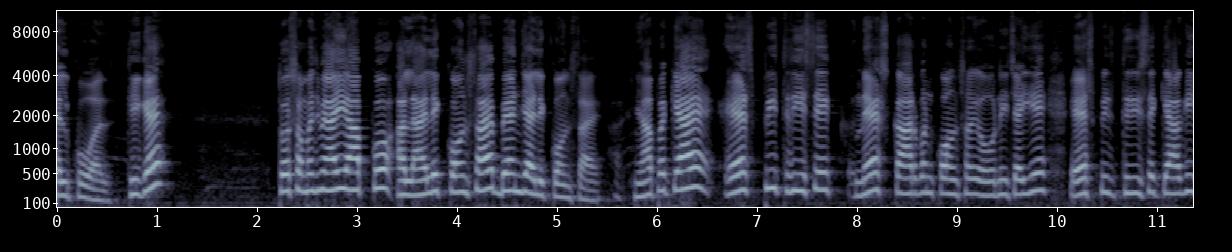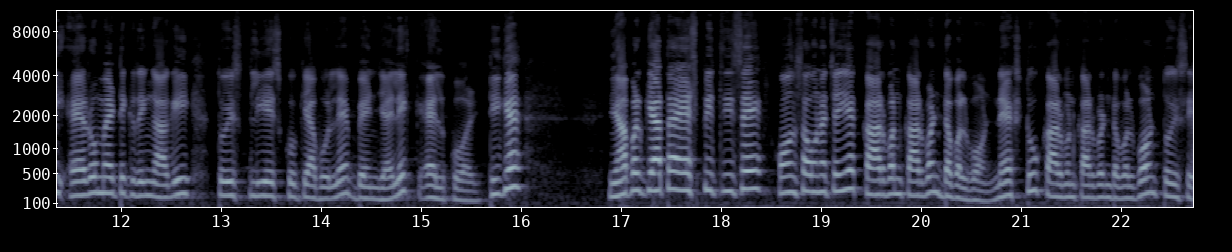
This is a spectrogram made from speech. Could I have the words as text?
एल्कोहल ठीक है तो समझ में आई आपको अलाइलिक कौन सा है बेंजाइलिक कौन सा है यहाँ पर क्या है sp3 से नेक्स्ट कार्बन कौन सा होनी चाहिए sp3 से क्या आ गई एरोमेटिक रिंग आ गई तो इसलिए इसको क्या बोल रहे हैं बेंजाइलिक एल्कोहल ठीक है यहाँ पर क्या था sp3 से कौन सा होना चाहिए carbon carbon double bond next to carbon carbon double bond तो इसे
